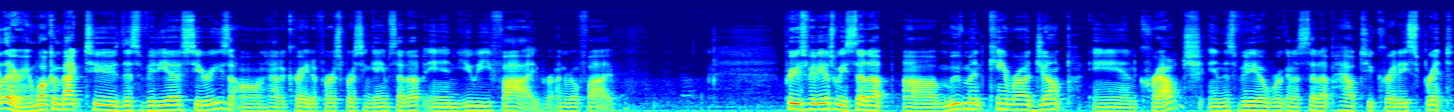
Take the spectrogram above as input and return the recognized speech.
there and welcome back to this video series on how to create a first-person game setup in UE5 or Unreal 5. Previous videos we set up uh, movement, camera, jump, and crouch. In this video we're going to set up how to create a sprint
